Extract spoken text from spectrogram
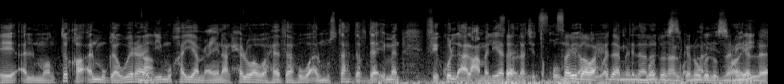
المنطقة المجاورة نعم. لمخيم عين الحلوة وهذا هو المستهدف دائما في كل العمليات التي تقوم صيدا واحدة من مدن الجنوب اللبنانية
